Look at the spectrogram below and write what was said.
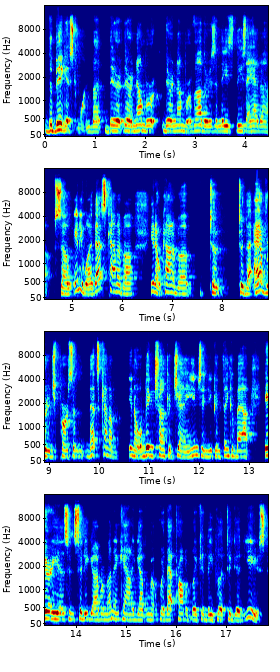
the biggest one, but there, there are a number there are a number of others, and these these add up. So anyway, that's kind of a you know kind of a to to the average person, that's kind of you know a big chunk of change, and you can think about areas in city government and county government where that probably could be put to good use.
